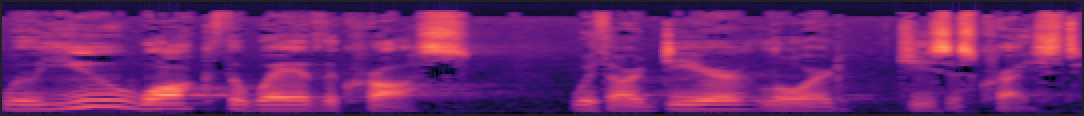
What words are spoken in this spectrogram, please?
will you walk the way of the cross with our dear Lord Jesus Christ?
